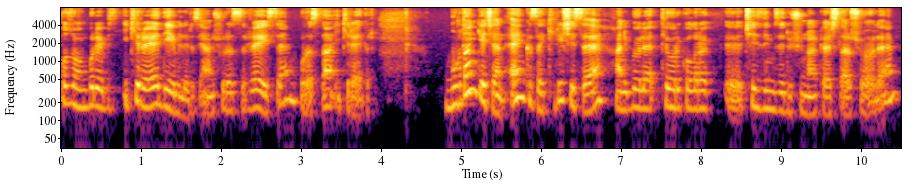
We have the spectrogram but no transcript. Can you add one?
O zaman buraya biz 2R diyebiliriz. Yani şurası R ise burası da 2R'dir. Buradan geçen en kısa kiriş ise hani böyle teorik olarak e, çizdiğimizi düşünün arkadaşlar şöyle.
